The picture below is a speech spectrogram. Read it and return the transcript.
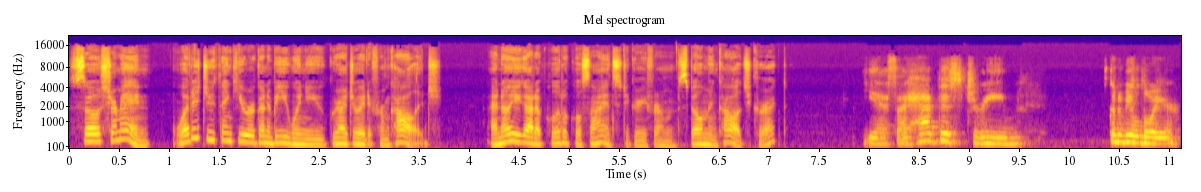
So, Shermaine, what did you think you were going to be when you graduated from college? I know you got a political science degree from Spelman College, correct? Yes, I had this dream. It's going to be a lawyer,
